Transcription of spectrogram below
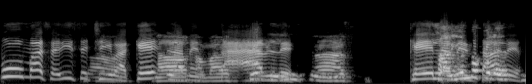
Puma se dice Chiva. Qué lamentable. Qué Sabiendo lamentable. que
